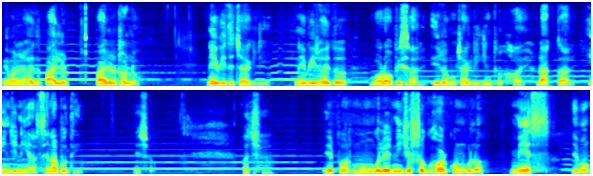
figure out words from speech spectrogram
বিমানের হয়তো পাইলট পাইলট হলো। নেভিতে চাকরি। নেভির হয়তো বড় অফিসার এরকম চাকরি কিন্তু হয়। ডাক্তার, ইঞ্জিনিয়ার, সেনাপতি, এসব। আচ্ছা এরপর মঙ্গলের নিজস্ব ঘর কোনগুলো? মেষ এবং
